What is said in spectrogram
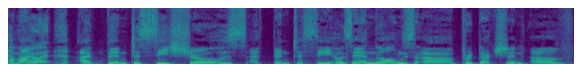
Am I I've, right? I've been to see shows. I've been to see Hossan Leong's uh, production of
